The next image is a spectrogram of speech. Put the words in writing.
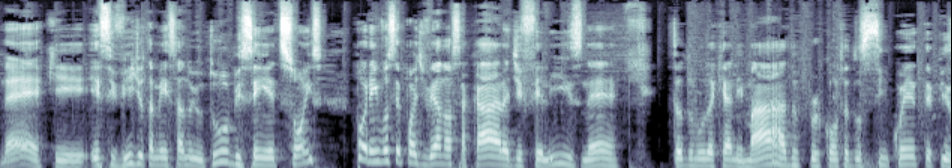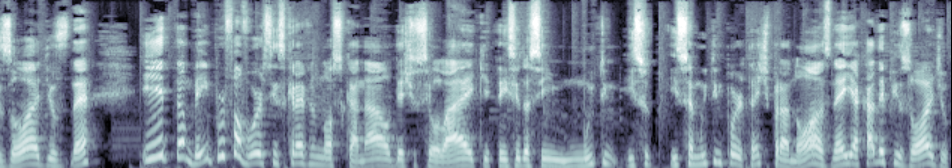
né? Que esse vídeo também está no YouTube, sem edições. Porém, você pode ver a nossa cara de feliz, né? todo mundo aqui animado por conta dos 50 episódios, né? E também, por favor, se inscreve no nosso canal, deixa o seu like. Tem sido assim muito isso isso é muito importante para nós, né? E a cada episódio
